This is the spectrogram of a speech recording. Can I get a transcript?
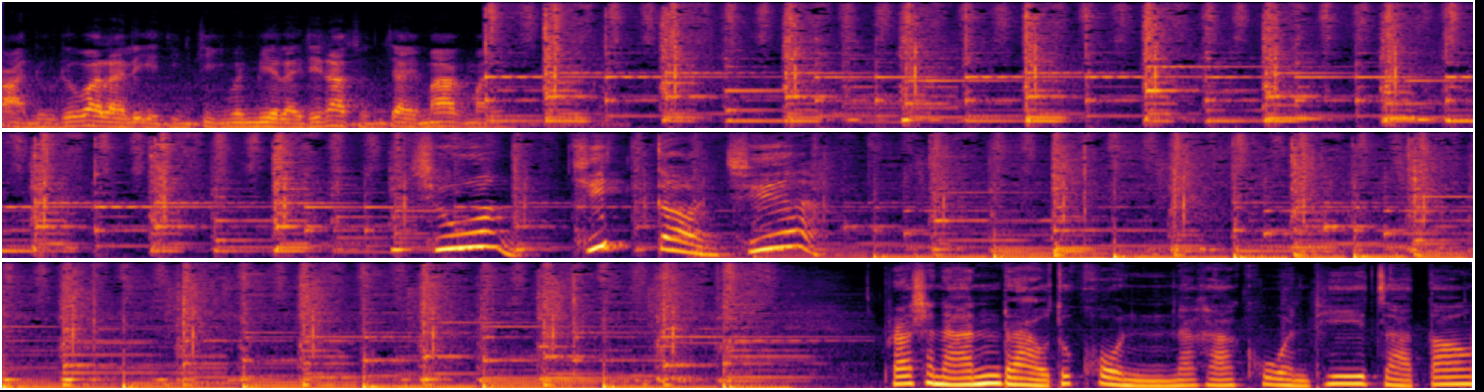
อ่านดูด้วยว่ารายละเอียดจริงๆ มันมีอะไรที่น่าสนใจมากไหมช่วงคิดก่อนเชื่อ เพราะฉะนั้นเราทุกคนนะคะ ควรที่จะต้อง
